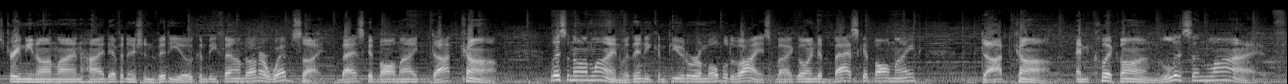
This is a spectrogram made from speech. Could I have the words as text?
Streaming online high definition video can be found on our website, basketballnight.com. Listen online with any computer or mobile device by going to basketballnight.com and click on Listen Live.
